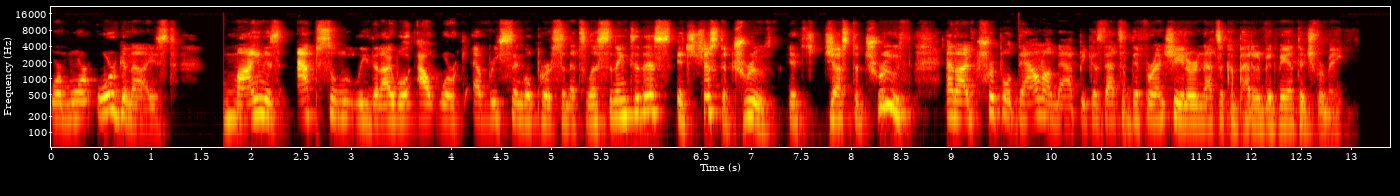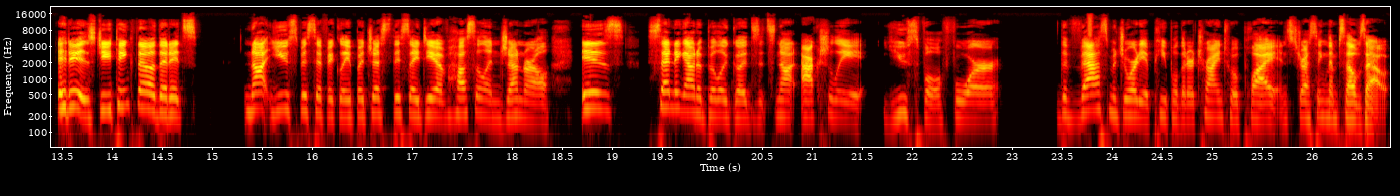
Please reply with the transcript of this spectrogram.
or more organized. Mine is absolutely that i will outwork every single person that's listening to this. It's just a truth. It's just a truth. And i've tripled down on that because that's a differentiator and that's a competitive advantage for me. It is. Do you think though that it's not you specifically but just this idea of hustle in general is sending out a bill of goods that's not actually useful for the vast majority of people that are trying to apply and stressing themselves out?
